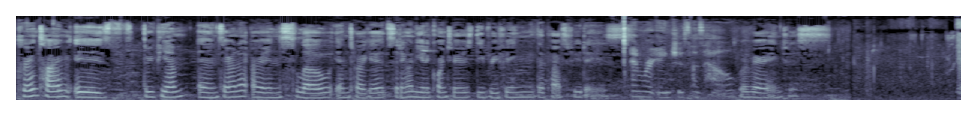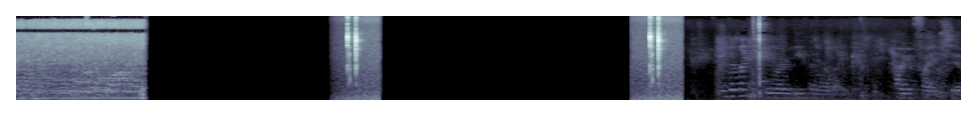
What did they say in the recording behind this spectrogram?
Current time is 3 p.m. and Sarah and I are in SLO in Target, sitting on unicorn chairs, debriefing the past few days. And we're anxious as hell. We're very anxious. Ethan were like, how you fight too.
